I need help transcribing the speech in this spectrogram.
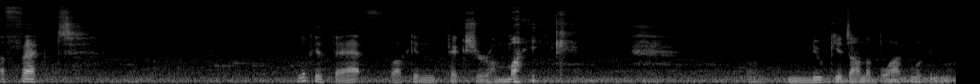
affect. Look at that fucking picture of Mike. New kids on the block looking.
